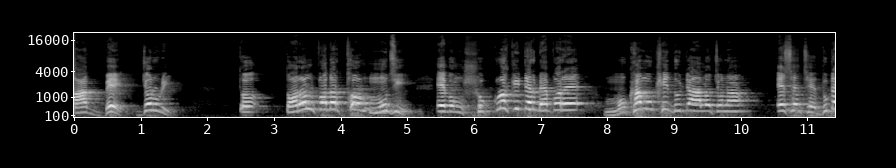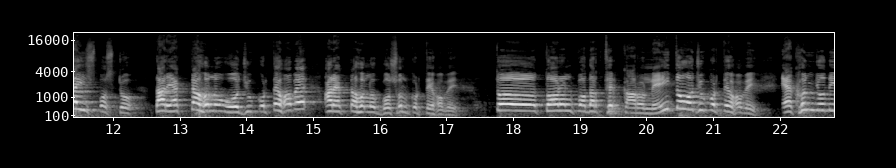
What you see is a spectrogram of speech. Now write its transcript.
লাগবে, জরুরি। তো তরল পদার্থ মুজি এবং শুক্রকীটের ব্যাপারে মুখামুখি দুইটা আলোচনা এসেছে, দুটাই স্পষ্ট। তার একটা হলো অজু করতে হবে আর একটা হলো গোসল করতে হবে। তো তরল পদার্থের কারণেই তো অজু করতে হবে। এখন যদি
